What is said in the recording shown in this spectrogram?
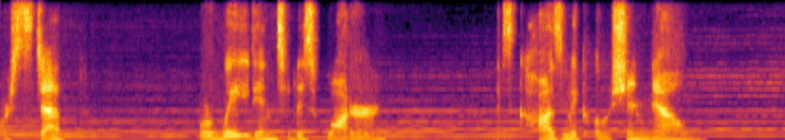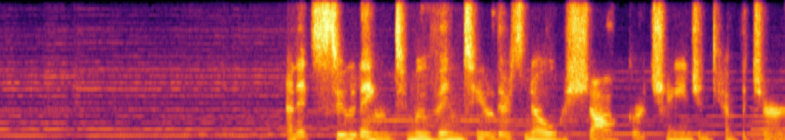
or step or wade into this water, this cosmic ocean now. and it's soothing to move into. There's no shock or change in temperature.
